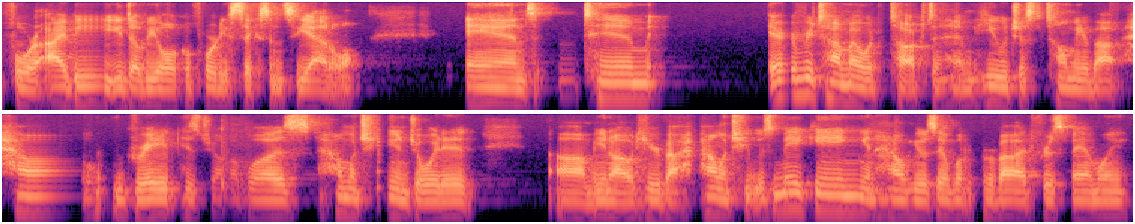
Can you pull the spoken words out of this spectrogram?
for IBEW Local 46 in Seattle. And Tim, every time I would talk to him, he would just tell me about how great his job was, how much he enjoyed it, um, you know, I would hear about how much he was making and how he was able to provide for his family.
